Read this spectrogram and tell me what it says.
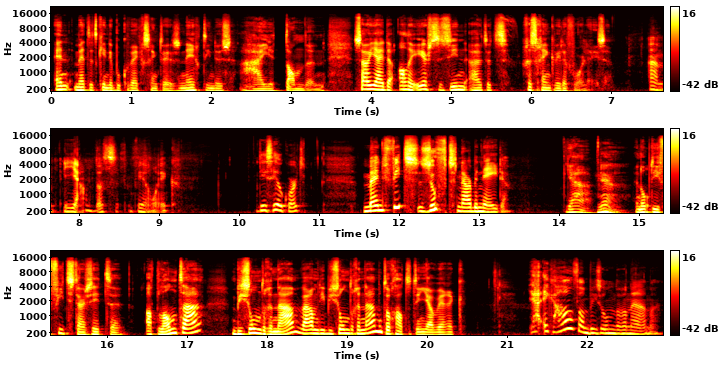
En met het kinderboekenweekgeschenk 2019 dus Haaientanden. Zou jij de allereerste zin uit het geschenk willen voorlezen? Ehm, ja, dat wil ik. Die is heel kort. Mijn fiets zoeft naar beneden. Ja, Ja. En op die fiets daar zit eh, Atlanta, een bijzondere naam. Waarom die bijzondere namen toch altijd in jouw werk? Ja, ik hou van bijzondere namen.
